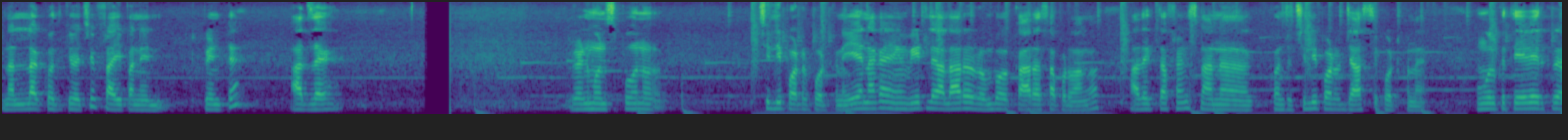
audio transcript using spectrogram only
நல்லா கொதிக்க வச்சு ஃப்ரை பண்ணி பின்ட்டு அதில் ரெண்டு மூணு ஸ்பூனு சில்லி பவுடர் போட்டுக்கணும். ஏன்னாக்கா எங்கள் வீட்டில் எல்லோரும் ரொம்ப காரம் சாப்பிடுவாங்க. அதுக்கு தான் ஃப்ரெண்ட்ஸ் நான் கொஞ்சம் சில்லி பவுடர் ஜாஸ்தி போட்டுக்கினேன் உங்களுக்கு தேவை இருக்கிற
